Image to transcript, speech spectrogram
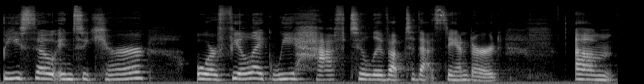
be so insecure or feel like we have to live up to that standard. Um,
